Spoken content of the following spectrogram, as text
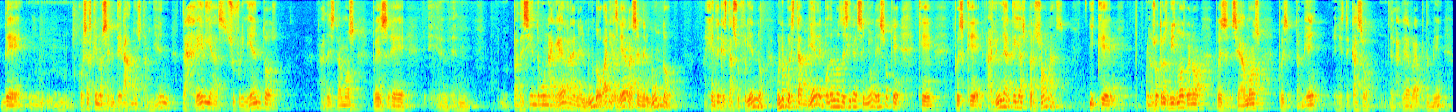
de mm, cosas que nos enteramos también, tragedias, sufrimientos. Estamos, pues, eh, padeciendo una guerra en el mundo, o varias guerras en el mundo. Hay gente que está sufriendo. Bueno, pues también le podemos decir al Señor eso, que, que, pues que ayude a aquellas personas y que nosotros mismos, bueno, pues seamos, pues también, en este caso de la guerra, también,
